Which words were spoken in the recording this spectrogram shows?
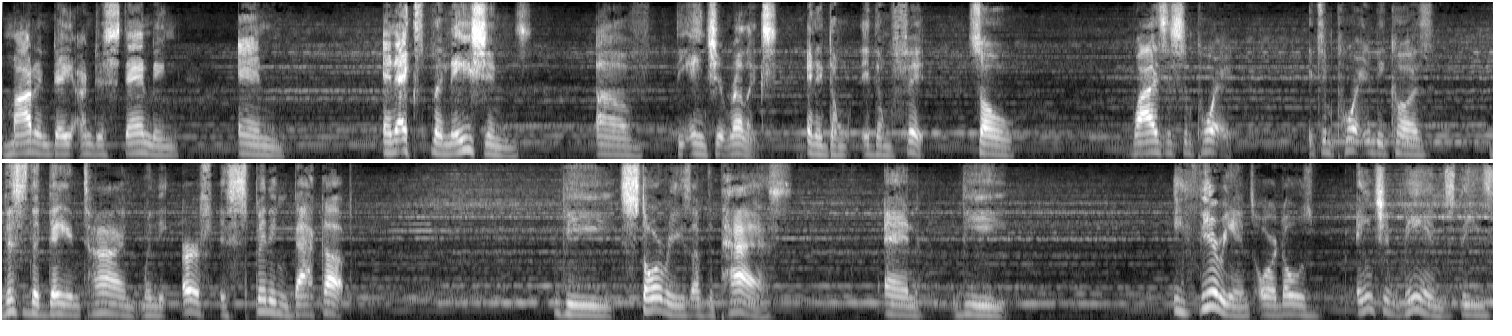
modern day understanding and and explanations of the ancient relics and it don't it don't fit. So why is this important? It's important because this is the day and time when the earth is spitting back up the stories of the past and the Etherians or those ancient beings, these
